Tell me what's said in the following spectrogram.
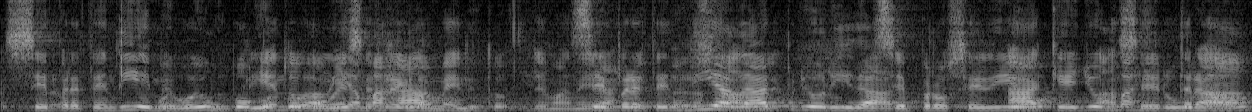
se pretendía, y me voy un poco todavía más reglamento, de manera se pretendía dar prioridad se procedió a aquellos magistrados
